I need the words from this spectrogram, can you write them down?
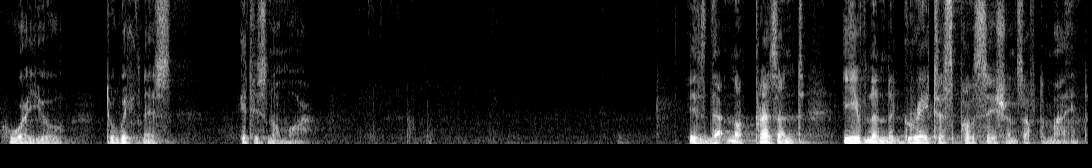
Who are you to witness it is no more? Is that not present even in the greatest pulsations of the mind?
